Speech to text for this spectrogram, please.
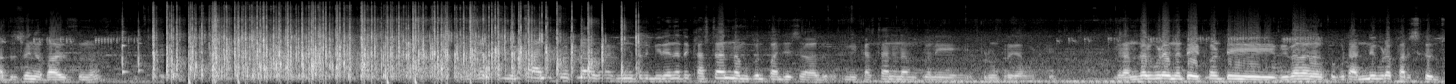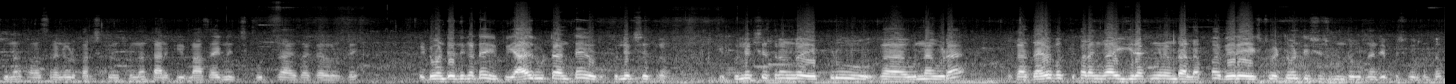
అదృష్టంగా భావిస్తున్నాం. అన్ని చోట్ల ఒక రకంగా ఉంటుంది. మీరు ఏంటంటే కష్టాన్ని నమ్ముకొని పనిచేసేవాళ్ళు మీ కష్టాన్ని నమ్ముకొని ఇప్పుడు ఉంటారు కాబట్టి. మీరందరూ కూడా ఏంటంటే ఎటువంటి వివాదాలు ఒప్పుకుంటే అన్నీ కూడా పరిష్కరించుకున్నాం సమస్యలన్నీ కూడా పరిష్కరించుకున్నాం దానికి మా సైడ్ నుంచి పూర్తి సహాయ సహకారాలు ఉంటాయి. ఎటువంటి ఎందుకంటే ఇప్పుడు యాదగిరిగుట్ట అంటే ఒక పుణ్యక్షేత్రం. ఈ పుణ్యక్షేత్రంలో ఎప్పుడు ఒక ఉన్నా కూడా ఒక దైవభక్తి పరంగా ఈ రకంగానే ఉండాలి తప్ప వేరే ఇష్యూ ఎటువంటి ఇష్యూస్ ఉండకూడదని చెప్పేసి కోరుకుంటాం.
